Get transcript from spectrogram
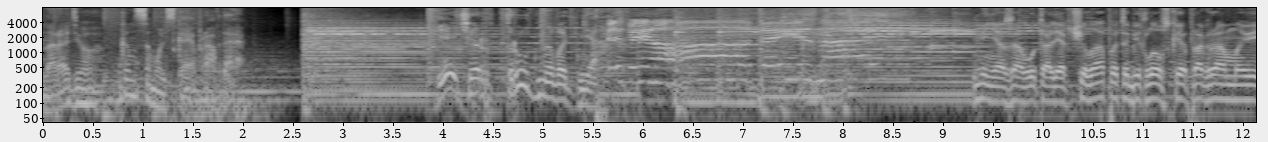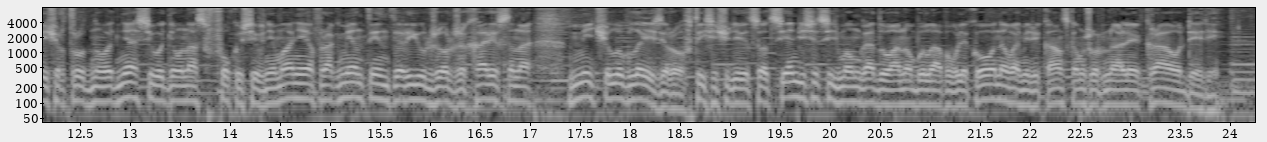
на радио «Комсомольская правда». Вечер трудного дня. Меня зовут Олег Челап. Это битловская программа «Вечер трудного дня». Сегодня у нас в фокусе внимания фрагменты интервью Джорджа Харрисона Митчеллу Глейзеру. В 1977 году оно было опубликовано в американском журнале «Crowd Daddy».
